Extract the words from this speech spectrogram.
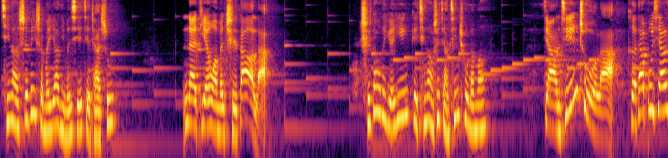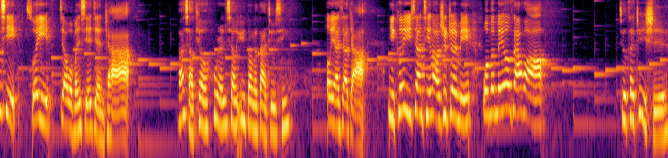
秦老师为什么要你们写检查书？那天我们迟到了，迟到的原因给秦老师讲清楚了吗？讲清楚了，可他不相信，所以叫我们写检查。马小跳忽然像遇到了大救星。欧阳校长，你可以向秦老师证明我们没有撒谎。就在这时，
